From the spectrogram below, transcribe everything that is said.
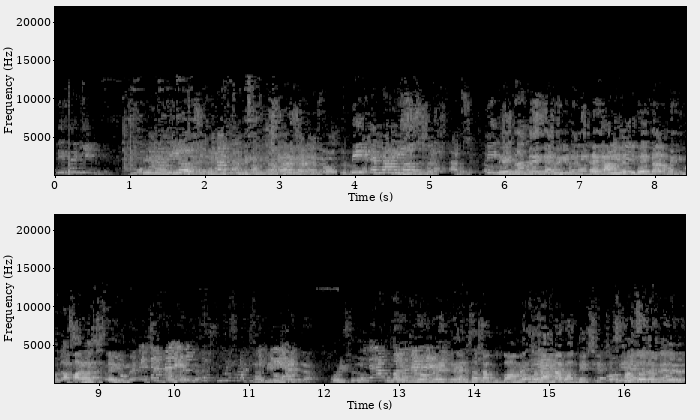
Τι θα γίνει. Πείτε μάλλον. Δεν δεν κάνουμε τίποτα. Απαντήσεις θέλουμε. Στα δύο μέτρα. Στα δύο μέτρα δεν σας ακουμπάμε, ζητάμε απαντήσεις. Αυτό δεν θέλετε.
